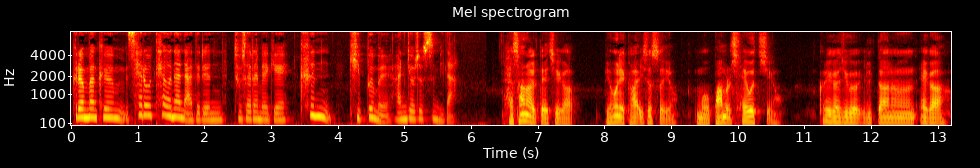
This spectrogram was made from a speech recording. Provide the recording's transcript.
그런 만큼 새로 태어난 아들은 두 사람에게 큰 기쁨을 안겨줬습니다. 해산할 때 제가 병원에 가 있었어요. 뭐 밤을 새웠지요. 그래가지고 일단은 애가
